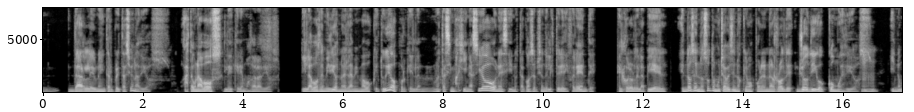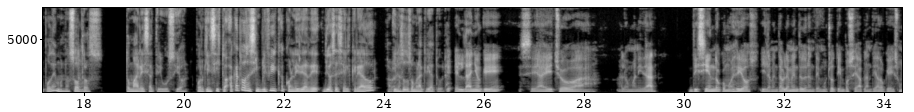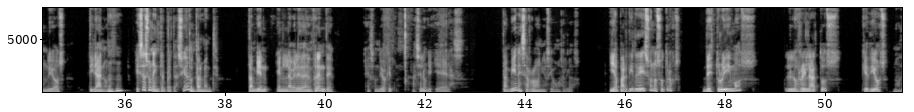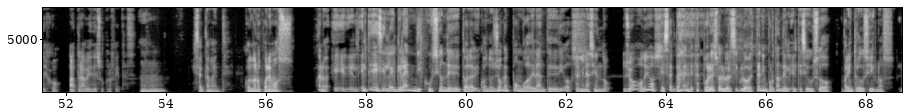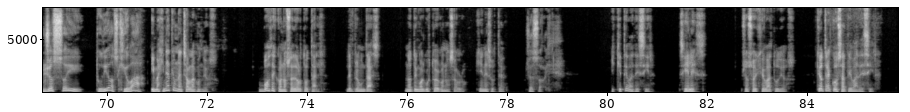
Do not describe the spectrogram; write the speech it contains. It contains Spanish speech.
darle una interpretación a Dios. Hasta una voz le queremos dar a Dios. Y la voz de mi Dios no es la misma voz que tu Dios, porque nuestras imaginaciones y nuestra concepción de la historia es diferente. El color de la piel. Entonces nosotros muchas veces nos queremos poner en el rol de yo digo cómo es Dios. Y no podemos nosotros tomar esa atribución. Porque, insisto, acá todo se simplifica con la idea de Dios es el creador y nosotros somos la criatura. E-, el daño que se ha hecho a, la humanidad diciendo cómo es Dios y lamentablemente durante mucho tiempo se ha planteado que es un Dios tirano. Esa es una interpretación. Totalmente. También en la vereda de enfrente. Es un Dios que hace lo que quieras. También es erróneo si vamos al caso. Y a partir de eso nosotros destruimos los relatos que Dios nos dejó a través de sus profetas. Exactamente. Cuando nos ponemos... Bueno, es la gran discusión de, toda la vida. Cuando yo me pongo adelante de Dios. Termina siendo yo o Dios. Exactamente. Por eso el versículo es tan importante, el, que se usó para introducirnos. Yo soy tu Dios, Jehová. Imagínate una charla con Dios. Vos desconocedor total. Le preguntás, no tengo el gusto de conocerlo. ¿Quién es usted? Yo soy. ¿Y qué te va a decir? Si Él es. Yo soy Jehová tu Dios. ¿Qué otra cosa te va a decir?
